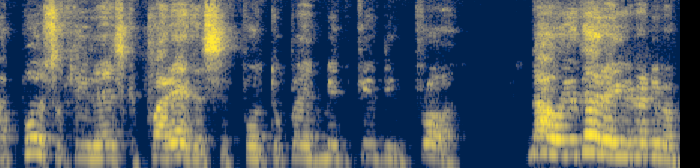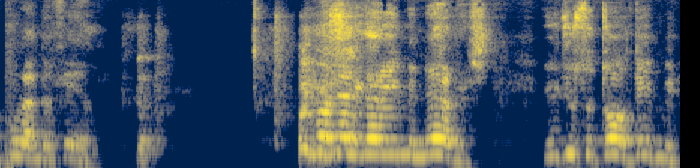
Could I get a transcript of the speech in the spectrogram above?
supposedly they ask Paredes for to play midfield in front. Now you gotta, you don't even put on the field. But You you saw, already got him nervous. You just told him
